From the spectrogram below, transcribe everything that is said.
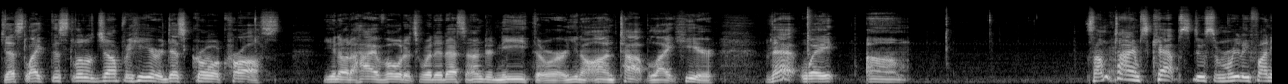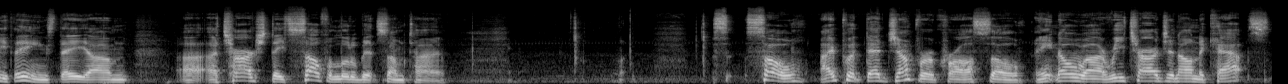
just like this little jumper here and just go across, you know, the high voltage, whether that's underneath or, you know, on top like here. That way, um, sometimes caps do some really funny things. They um, uh, charge they self a little bit sometime. So I put that jumper across, so ain't no uh, recharging on the caps.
